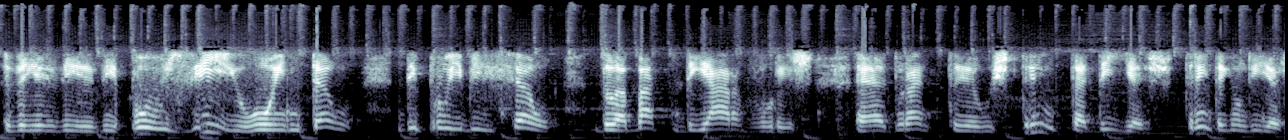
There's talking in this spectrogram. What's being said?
de, de, de pousio ou então de proibição do abate de árvores durante os 30 dias, 31 dias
